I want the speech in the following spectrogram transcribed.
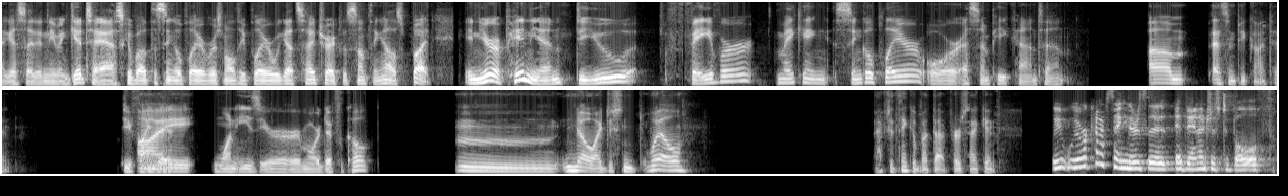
I guess I didn't even get to ask about the single player versus multiplayer. We got sidetracked with something else. But in your opinion, do you favor making single player or SMP content? Um, SMP content. Do you find it one easier or more difficult? Mm, no, I just n- well, I have to think about that for a second. we, we were kind of saying there's the advantages to both.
